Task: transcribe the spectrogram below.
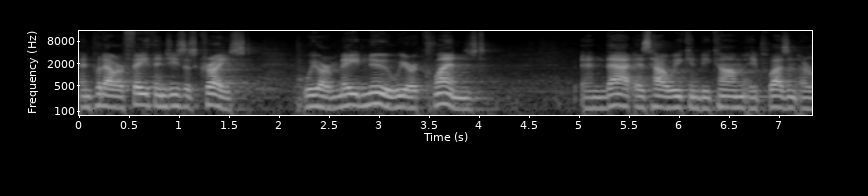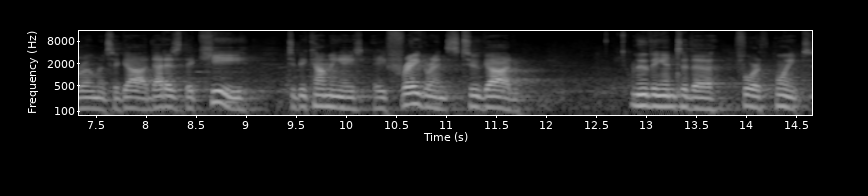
and put our faith in Jesus Christ. We are made new, we are cleansed, and that is how we can become a pleasant aroma to God. That is the key to becoming a, a fragrance to God. Moving into the fourth point.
